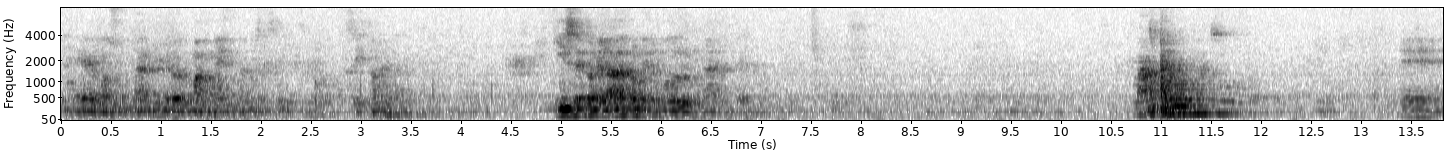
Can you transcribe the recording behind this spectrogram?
tendría que consultar, pero más o menos, una cosa así. 6 toneladas. 15 toneladas lo que es el módulo lunar entero. ¿Más preguntas? Eh,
